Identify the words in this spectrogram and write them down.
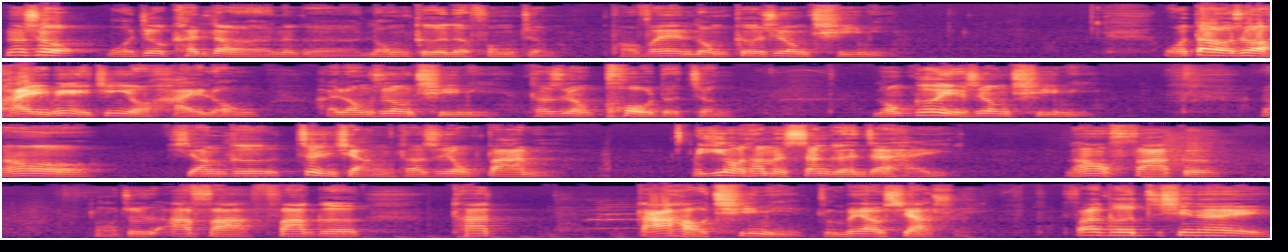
那时候我就看到了那个龙哥的风筝，我发现龙哥是用七米。我到的时候海里面已经有海龙。海龙是用七米，它是用扣的筝，龙哥也是用七米，然后翔哥郑翔他是用八米，已经有他们三个人在海里，然后发哥哦，就是阿发发哥，他打好七米，准备要下水。发哥现在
